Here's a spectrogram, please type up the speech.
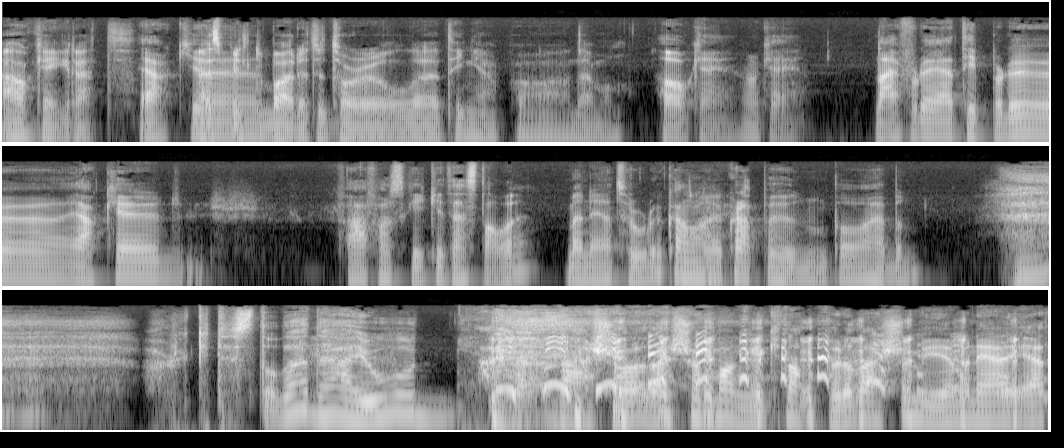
Ja, ok, greit. Jeg ikke- Jeg spilte bare tutorial-ting på demoen. Ok, ok. Nei, for jeg tipper du Jeg har ikke Jeg har faktisk ikke testa det, men jeg tror du kan klappe hunden på huben. Har du ikke testa det? Det er jo Det er, så, det er så mange knapper, og det er så mye, men jeg, jeg,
